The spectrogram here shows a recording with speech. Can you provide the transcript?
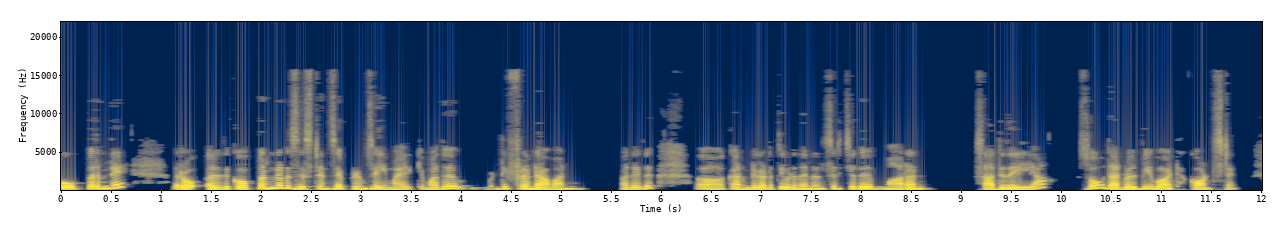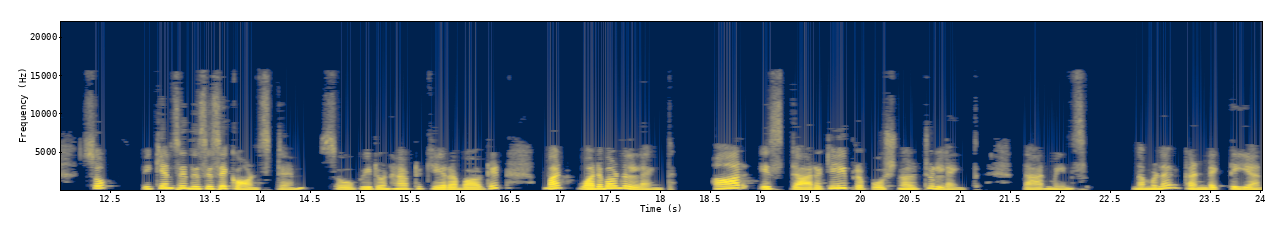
കോപ്പറിന്റെ റോ അതായത് കോപ്പറിന്റെ റെസിസ്റ്റൻസ് എപ്പോഴും സെയിം ആയിരിക്കും. അത് ഡിഫറെന്റ് ആവാൻ അതായത് കറണ്ട് കടത്തി വിടുന്നതിനനുസരിച്ച് അത് മാറാൻ സാധ്യതയില്ല. So that will be what constant so we can say this is a constant. So we don't have to care about it. But what about the length? R is directly proportional to length. That means നമ്മൾ കണ്ടക്ട് ചെയ്യാൻ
